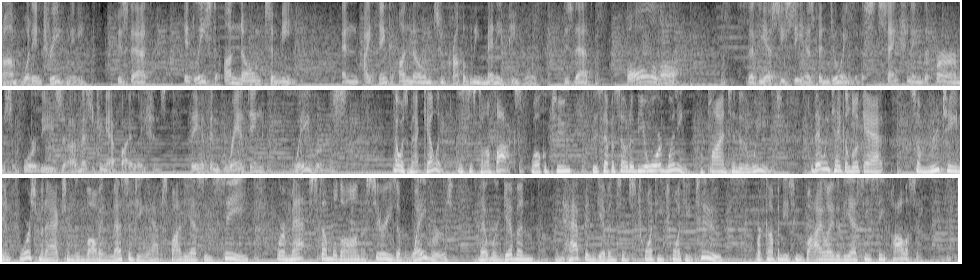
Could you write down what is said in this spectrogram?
Tom, what intrigued me is that, at least unknown to me, and I think unknown to probably many people, is that all along that the SEC has been doing this, sanctioning the firms for these uh, messaging app violations. They have been granting waivers. That was Matt Kelly. This is Tom Fox. Welcome to this episode of the award winning Compliance Into the Weeds. Today we take a look at some routine enforcement actions involving messaging apps by the SEC, where Matt stumbled on a series of waivers that were given and have been given since 2022 for companies who violated the SEC policy.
